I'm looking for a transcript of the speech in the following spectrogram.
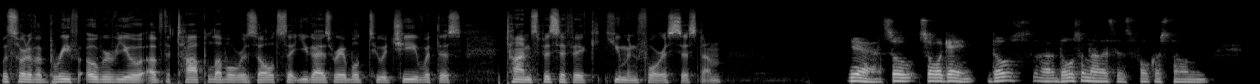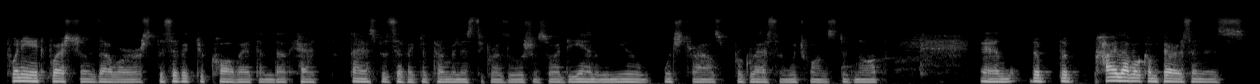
with sort of a brief overview of the top level results that you guys were able to achieve with this time-specific Human Forest system. Yeah. So so again, those uh, those analyses focused on 28 questions that were specific to COVID and that had time-specific deterministic resolution. So at the end, we knew which trials progressed and which ones did not. And the, the high-level comparison is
